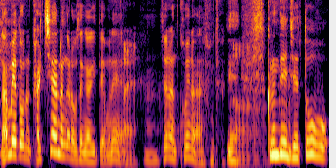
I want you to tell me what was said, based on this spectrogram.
남의 돈을 갈취하는 거라고 생각하기 때문에 네. 저는 코인을 안 합니다. 예. 아. 그런데 이제 또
